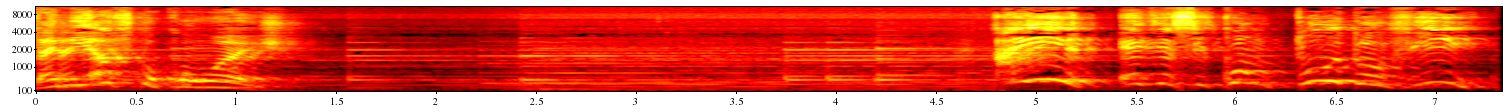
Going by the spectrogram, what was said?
Daniel ficou com o anjo. Aí ele disse: Contudo, ouvi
